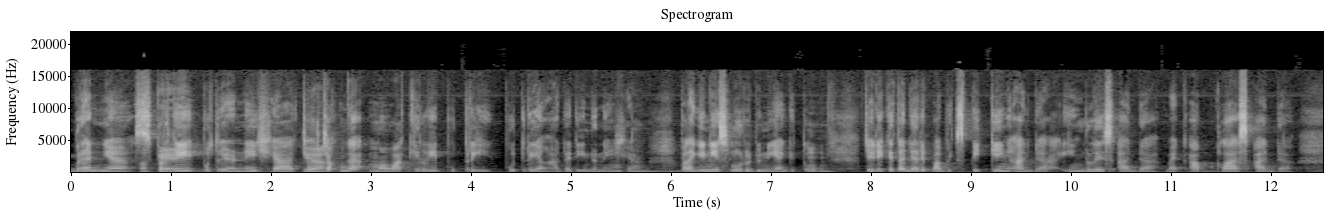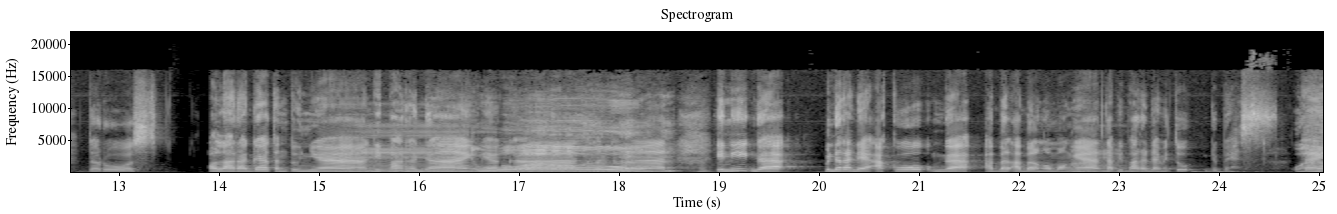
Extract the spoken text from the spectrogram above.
brandnya. Seperti Putri Indonesia cocok nggak mewakili putri putri yang ada di Indonesia? Apalagi nih seluruh dunia gitu. Jadi kita dari public speaking ada English ada make up class ada. Terus olahraga tentunya di Paradigm ya kan teman-teman. Ini nggak beneran deh aku nggak abal-abal ngomongnya tapi Paradigm itu the best. Thank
